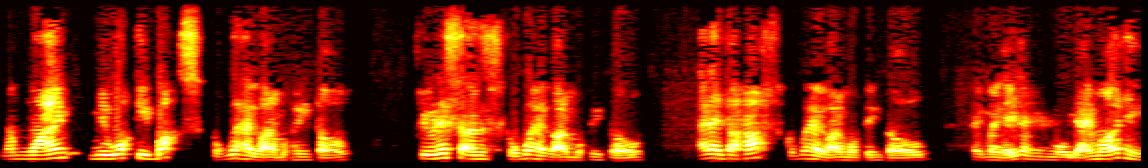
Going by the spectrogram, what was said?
năm ngoái Milwaukee Bucks cũng có thể gọi là một hiện tượng Phoenix Suns cũng có thể gọi là một hiện tượng Atlanta Hawks cũng có thể gọi là một hiện tượng. Thì mày nghĩ rằng mùa giải mới thì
